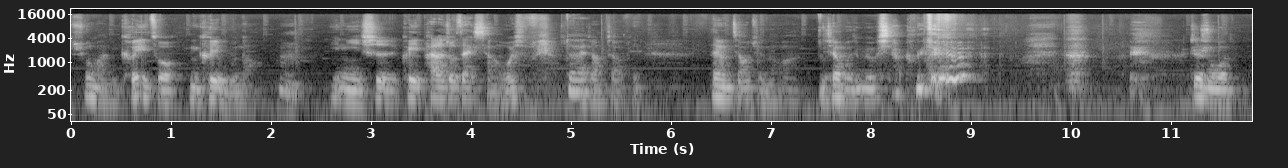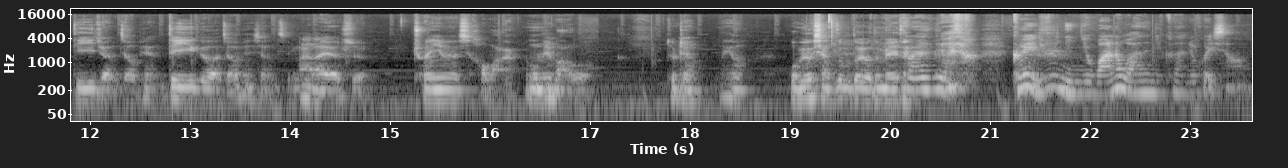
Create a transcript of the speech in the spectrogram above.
数码，你可以做，你可以无脑，嗯，你你是可以拍了之后再想，为什么要拍这张照片？但用胶卷的话，你像我就没有想。这是我第一卷胶片，第一个胶片相机，买来也是纯因为好玩儿，我没玩过，就这样，没了。我没有想这么多有的没的。可以，就是你你玩着玩着，你可能就会想，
